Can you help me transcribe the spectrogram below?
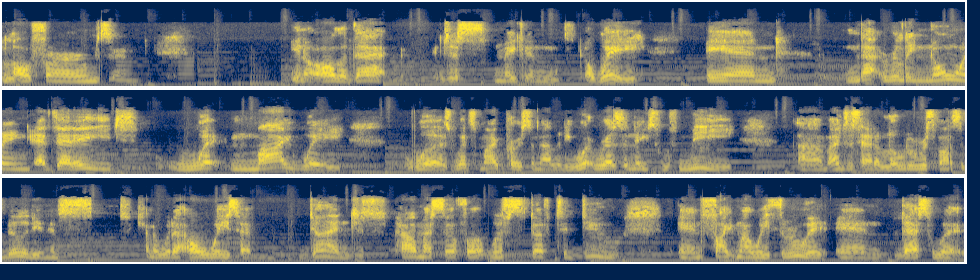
law firms and, you know, all of that, just making a way and not really knowing at that age what my way was, what's my personality, what resonates with me. Um, I just had a load of responsibility, and it's kind of what I always have done just pile myself up with stuff to do and fight my way through it and that's what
